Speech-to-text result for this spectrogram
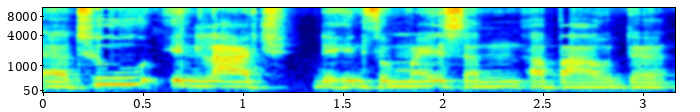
uh, to enlarge the information about the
